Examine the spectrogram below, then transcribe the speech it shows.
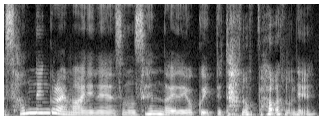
3年ぐらい前にねその仙台でよく行ってたのバーのね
